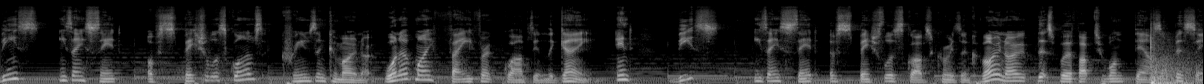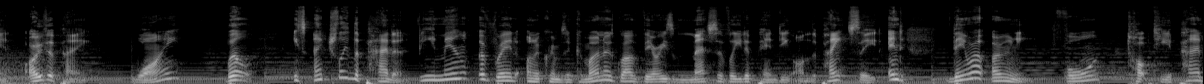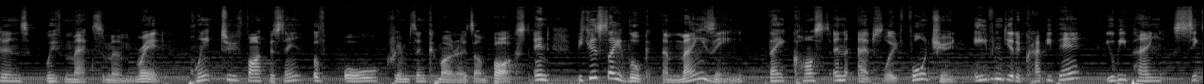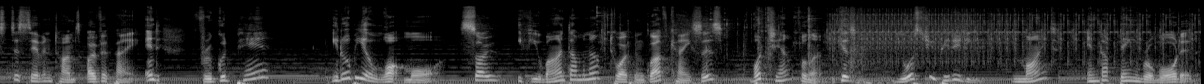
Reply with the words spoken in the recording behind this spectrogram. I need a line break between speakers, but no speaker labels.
This is a set of Specialist Gloves Crimson Kimono, one of my favourite gloves in the game. And this is a set of Specialist Gloves Crimson Kimono that's worth up to 1000% overpay. Why? Well, it's actually the pattern. The amount of red on a Crimson Kimono glove varies massively depending on the paint seed, and there are only four top tier patterns with maximum red, 0.25% of all Crimson kimonos unboxed, and because they look amazing, they cost an absolute fortune. Even get a crappy pair, you'll be paying 6 to 7 times overpay, and for a good pair, it'll be a lot more. So if you are dumb enough to open glove cases, watch out for them, because your stupidity might end up being rewarded.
